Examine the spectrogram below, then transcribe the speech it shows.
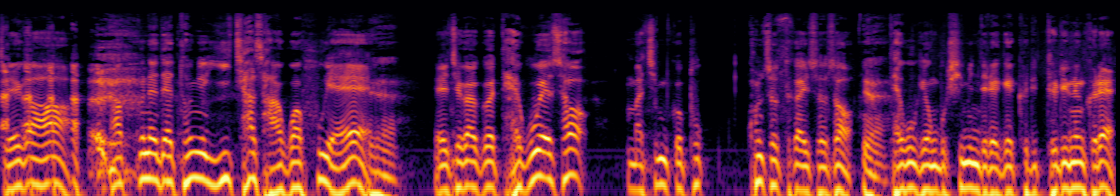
제가 박근혜 대통령 2차 사과 후에 예, 제가 그 대구에서 마침 그 북 콘서트가 있어서 예. 대구 경북 시민들에게 그리- 드리는 글에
